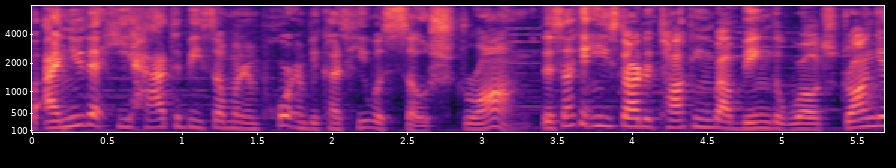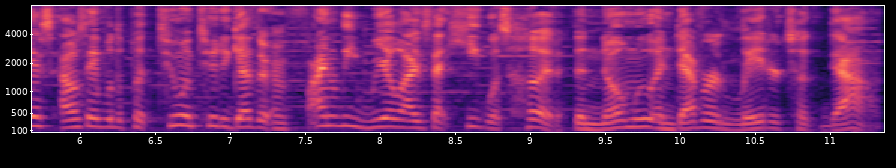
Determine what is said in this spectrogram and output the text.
but I knew that he had to be someone important because he was so strong. The second he started talking about being the world's strongest, I was able to put two and two together and finally realize that he was Hood, the Nomu Endeavor later took down.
